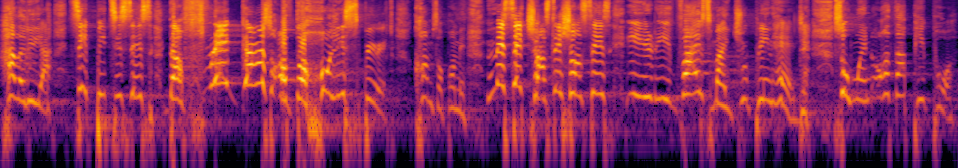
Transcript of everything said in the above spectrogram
Hallelujah. TPT says, the fragrance of the Holy Spirit comes upon me. Message translation says, He revives my drooping head. So when other people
